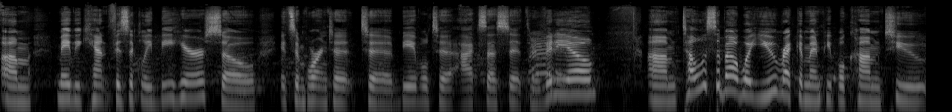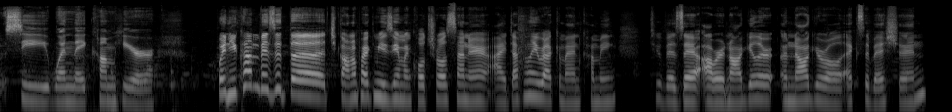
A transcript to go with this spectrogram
um, maybe can't physically be here, so it's important to to be able to access it through video. Um, tell us about what you recommend people come to see when they come here. When you come visit the Chicano Park Museum and Cultural Center, I definitely recommend coming to visit our inaugural, inaugural exhibition,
